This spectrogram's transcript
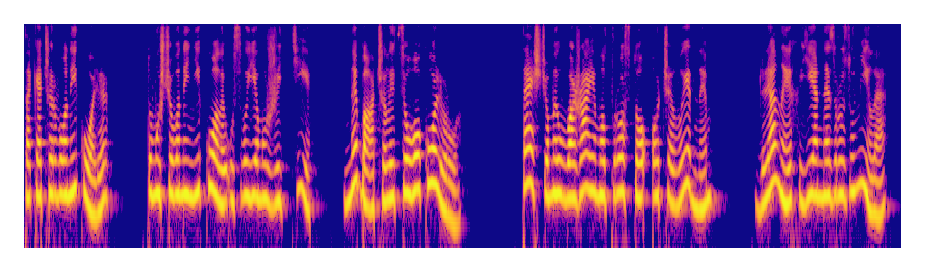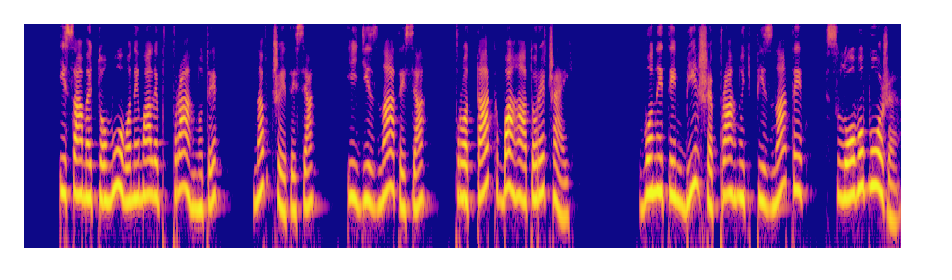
таке червоний колір, тому що вони ніколи у своєму житті не бачили цього кольору. Те, що ми вважаємо просто очевидним, для них є незрозуміле, і саме тому вони мали б прагнути навчитися і дізнатися про так багато речей. Вони тим більше прагнуть пізнати Слово Боже.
